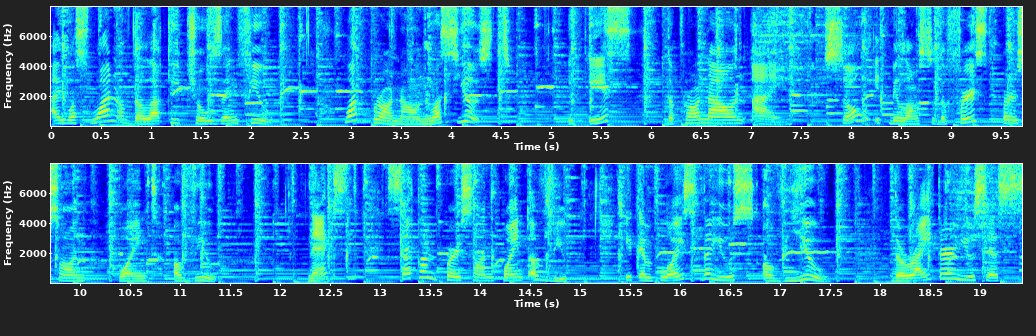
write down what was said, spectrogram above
I was one of the lucky chosen few. What pronoun was used? It is the pronoun I, so it belongs to the first person point of view. Next, second person point of view. It employs the use of you. The writer uses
